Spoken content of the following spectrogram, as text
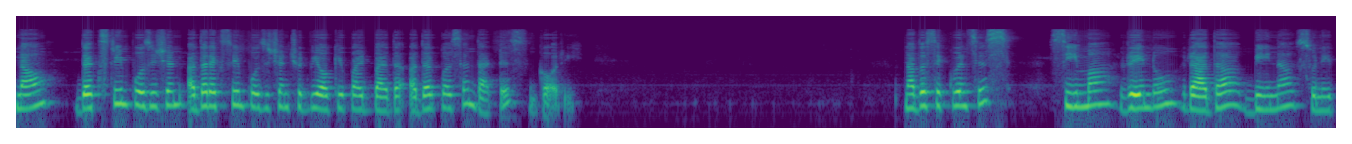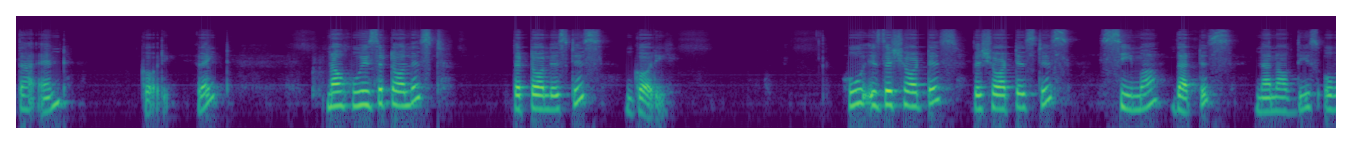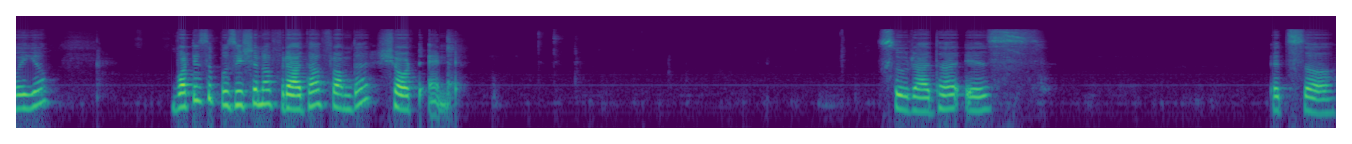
Now the extreme position, other extreme position should be occupied by the other person that is Gauri. Now the sequence is Seema, Renu, Radha, Bina, Sunita and Gauri, right? Now who is the tallest? The tallest is Gauri. Who is the shortest? The shortest is Seema, that is none of these over here. What is the position of Radha from the short end? So Radha is, it's uh,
